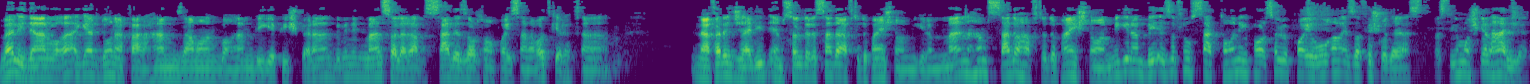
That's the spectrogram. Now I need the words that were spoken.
ولی در واقع اگر دو نفر همزمان با هم دیگه پیش برن ببینید من سال قبل 100 هزار تومان پای سنوات گرفتم. نفر جدید امسال داره 175 تومان می‌گیره. من هم 175 تومان می‌گیرم به اضافه اون 100 تومانی که پارسال به پای حقوقم اضافه شده است. پس دیگه مشکل حله.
